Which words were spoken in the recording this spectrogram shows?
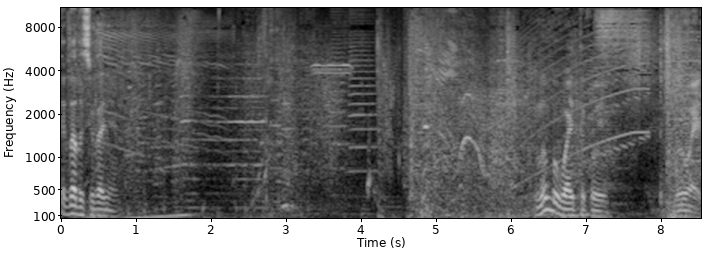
Тогда до свидания. Ну, бывает такое. Бывает.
